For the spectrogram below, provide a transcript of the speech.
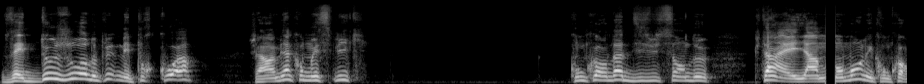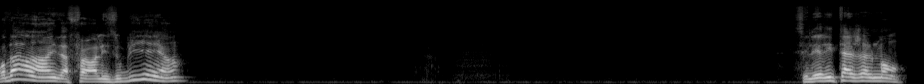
Vous avez deux jours de plus, mais pourquoi? J'aimerais bien qu'on m'explique. Concordat de 1802. Putain, il y a un moment, les concordats, hein, il va falloir les oublier. Hein. C'est l'héritage allemand.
